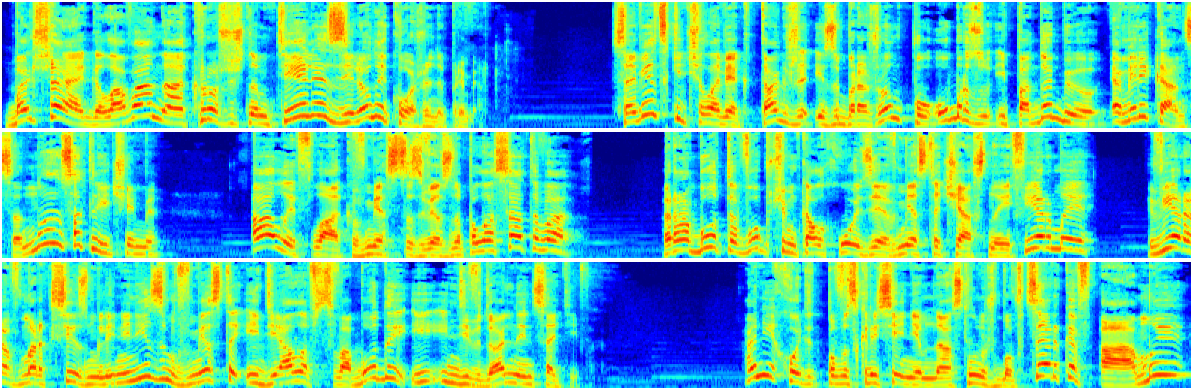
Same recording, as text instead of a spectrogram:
Большая голова на крошечном теле с зеленой кожей, например. Советский человек также изображен по образу и подобию американца, но с отличиями. Алый флаг вместо звездно-полосатого, Работа в общем колхозе вместо частной фермы, вера в марксизм-ленинизм вместо идеалов свободы и индивидуальной инициативы. Они ходят по воскресеньям на службу в церковь, а мы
